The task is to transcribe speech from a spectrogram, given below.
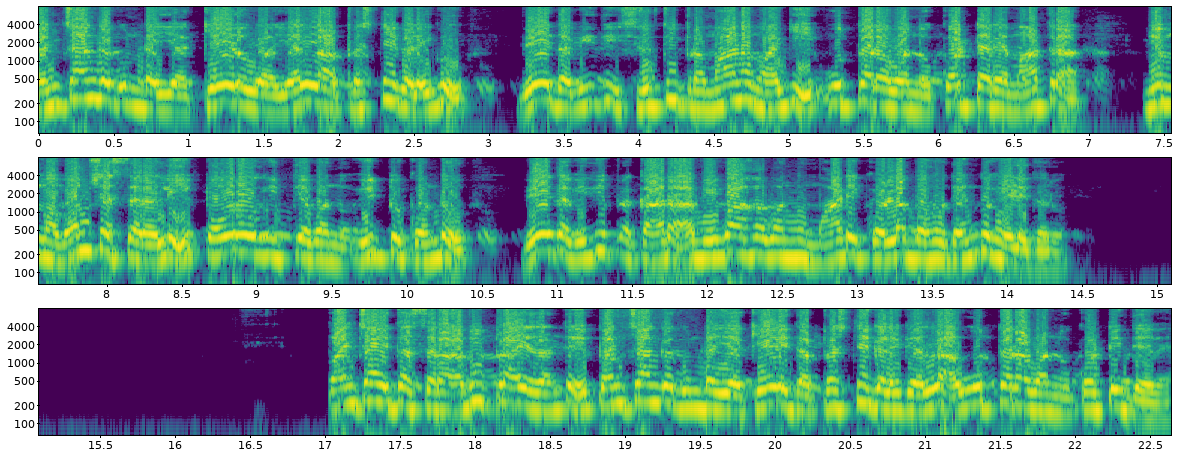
ಪಂಚಾಂಗ ಗುಂಡಯ್ಯ ಕೇಳುವ ಎಲ್ಲ ಪ್ರಶ್ನೆಗಳಿಗೂ ವೇದ ವಿಧಿ ಶ್ರುತಿ ಪ್ರಮಾಣವಾಗಿ ಉತ್ತರವನ್ನು ಕೊಟ್ಟರೆ ಮಾತ್ರ ನಿಮ್ಮ ವಂಶಸ್ಥರಲ್ಲಿ ಪೌರೋಹಿತ್ಯವನ್ನು ಇಟ್ಟುಕೊಂಡು ವೇದ ವಿಧಿ ಪ್ರಕಾರ ವಿವಾಹವನ್ನು ಮಾಡಿಕೊಳ್ಳಬಹುದೆಂದು ಹೇಳಿದರು. ಪಂಚಾಯತಸ್ಥರ ಅಭಿಪ್ರಾಯದಂತೆ ಪಂಚಾಂಗ ಗುಂಡಯ್ಯ ಕೇಳಿದ ಪ್ರಶ್ನೆಗಳಿಗೆಲ್ಲ ಉತ್ತರವನ್ನು ಕೊಟ್ಟಿದ್ದೇವೆ.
